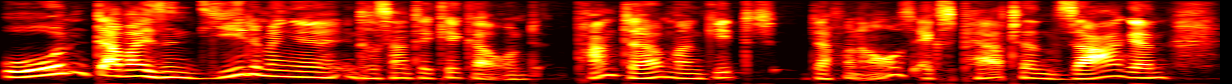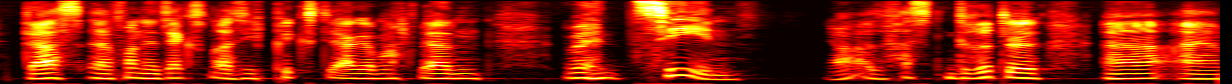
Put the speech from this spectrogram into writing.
Und dabei sind jede Menge interessante Kicker und Panther. Man geht davon aus, Experten sagen, dass äh, von den 36 Picks, die ja gemacht werden, immerhin 10 ja, also fast ein Drittel äh, äh,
